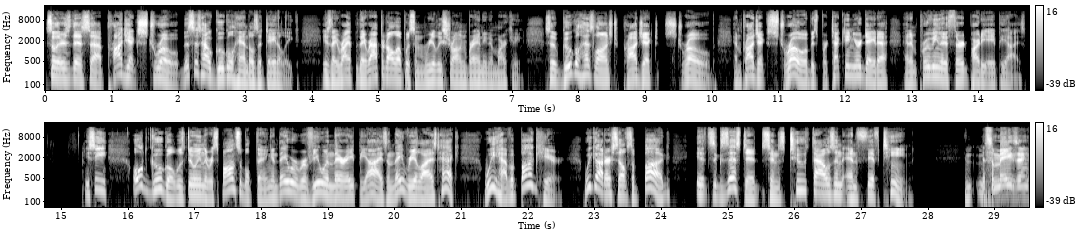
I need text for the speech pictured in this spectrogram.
so there's this uh, project strobe this is how google handles a data leak is they wrap they wrap it all up with some really strong branding and marketing so google has launched project strobe and project strobe is protecting your data and improving their third party apis you see, old Google was doing the responsible thing and they were reviewing their APIs and they realized, heck, we have a bug here. We got ourselves a bug. It's existed since 2015. It's amazing.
